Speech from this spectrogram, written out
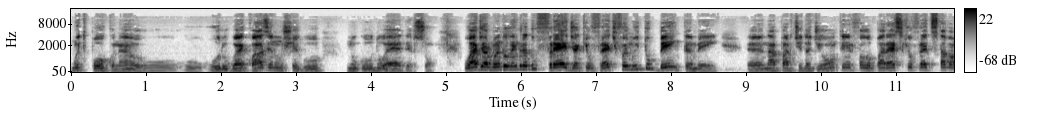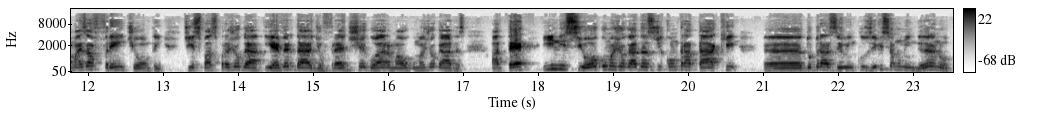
muito pouco. Né? O, o, o Uruguai quase não chegou no gol do Ederson. O Adi Armando lembra do Fred aqui. O Fred foi muito bem também eh, na partida de ontem. Ele falou: parece que o Fred estava mais à frente ontem, tinha espaço para jogar. E é verdade, o Fred chegou a armar algumas jogadas até iniciou algumas jogadas de contra-ataque uh, do Brasil. Inclusive, se eu não me engano,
